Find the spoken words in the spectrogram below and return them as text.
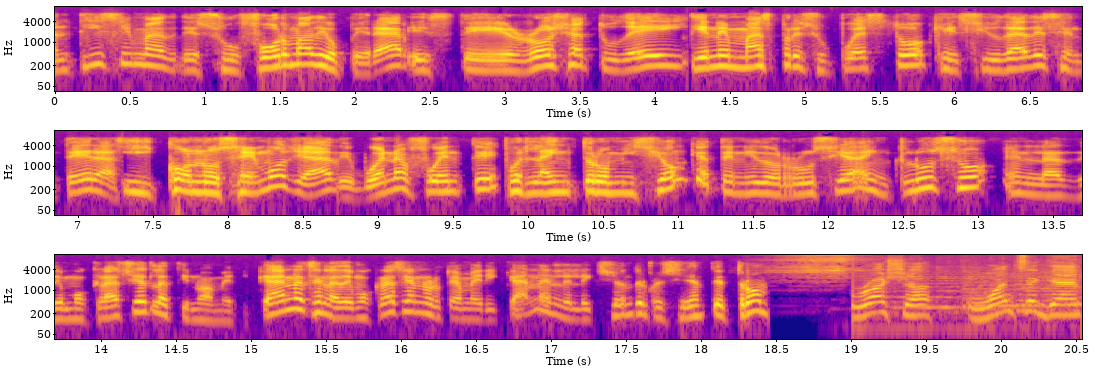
de su forma de operar. Este Russia Today tiene más presupuesto que ciudades enteras y conocemos ya de buena fuente pues la intromisión que ha tenido Rusia incluso en las democracias latinoamericanas, en la democracia norteamericana, en la elección del presidente Trump. Russia once again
